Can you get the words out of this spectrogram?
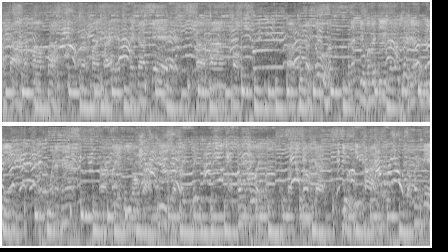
ต่างๆมาปรับมาใช้ในการแก้ทางของเอ่อคู่ต่อสู้ครับเพราะนั้นอยู่บนเวทีก็ต้องช่วยเหลือกันเองหัวหน้าคณะไม่มีโอกาสที่จะไปขึ้นต้องช่วยนอกจากอยู่ที่ค่ายเราค่อยแก้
